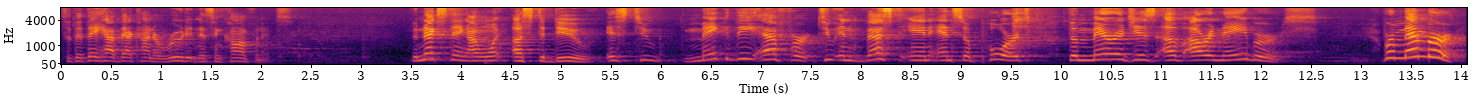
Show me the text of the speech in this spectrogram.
so that they have that kind of rootedness and confidence. The next thing I want us to do is to make the effort to invest in and support the marriages of our neighbors. Remember,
